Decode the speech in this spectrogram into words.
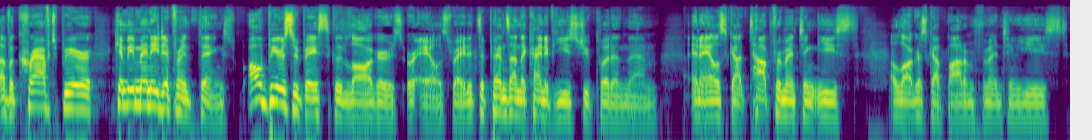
of a craft beer can be many different things. All beers are basically lagers or ales, right? It depends on the kind of yeast you put in them. An ale's got top fermenting yeast, a lager's got bottom fermenting yeast.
